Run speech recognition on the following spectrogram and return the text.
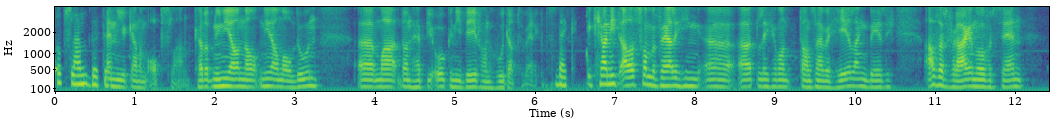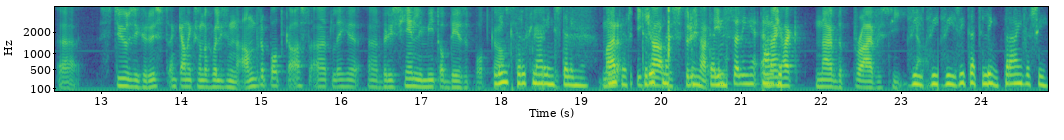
Opslaan button. En je kan hem opslaan. Ik ga dat nu niet allemaal, niet allemaal doen, eh, maar dan heb je ook een idee van hoe dat werkt. Back. Ik ga niet alles van beveiliging eh, uitleggen, want dan zijn we heel lang bezig. Als er vragen over zijn, eh, stuur ze gerust. Dan kan ik ze nog wel eens in een andere podcast uitleggen. Er is geen limiet op deze podcast. Link terug naar instellingen. Maar Enter. ik terug ga dus terug naar instellingen. en dan ga ik naar de privacy. Vi- gaan. vi- Visite het link privacy.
